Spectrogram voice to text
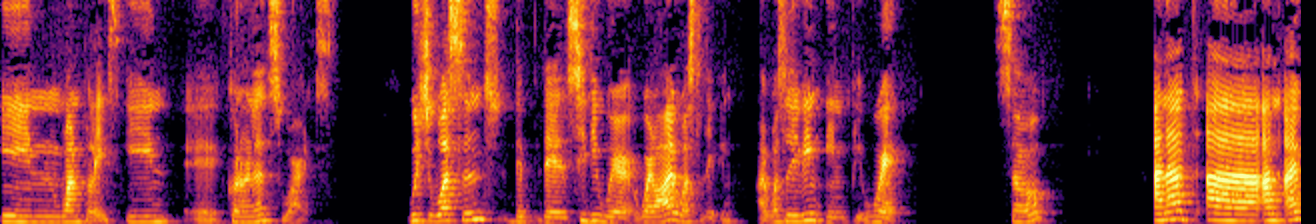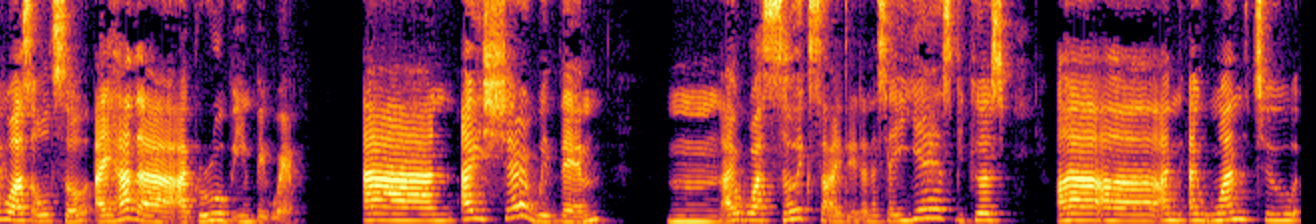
in one place in uh, Coronel Suarez, which wasn't the, the city where, where I was living. I was living in Pigüé. So, and, at, uh, and I was also, I had a, a group in Pigüé. And I shared with them, um, I was so excited. And I say, yes, because uh, uh, I'm, I want to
